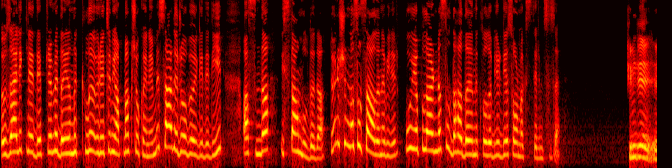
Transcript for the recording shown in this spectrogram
özellikle depreme dayanıklı üretim yapmak çok önemli. Sadece o bölgede değil, aslında İstanbul'da da. Dönüşüm nasıl sağlanabilir? Bu yapılar nasıl daha dayanıklı olabilir diye sormak isterim size. Şimdi e,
